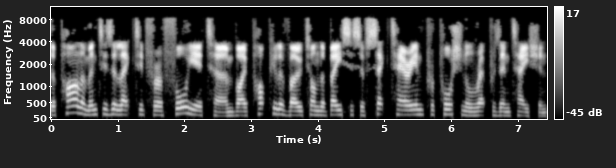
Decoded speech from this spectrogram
The parliament is elected for a four-year term by popular vote on the basis of sectarian proportional representation.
